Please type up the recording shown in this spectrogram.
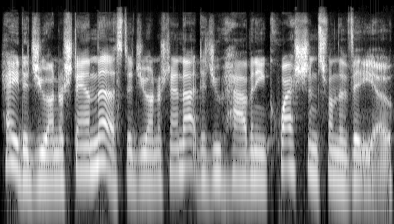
hey, did you understand this? Did you understand that? Did you have any questions from the video?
